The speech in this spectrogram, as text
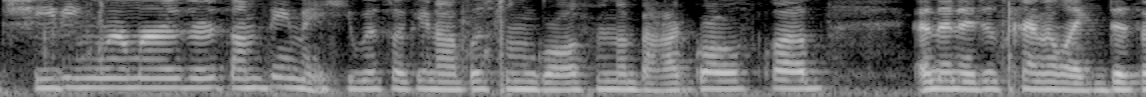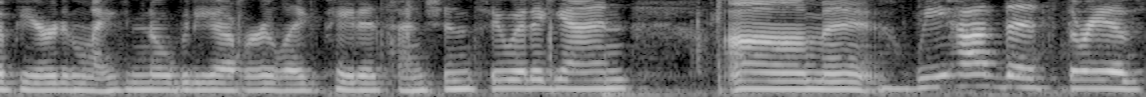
cheating rumors or something that he was hooking up with some girl from the Bad Girls Club. And then it just kind of like disappeared and like nobody ever like paid attention to it again. Um, we have this three of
